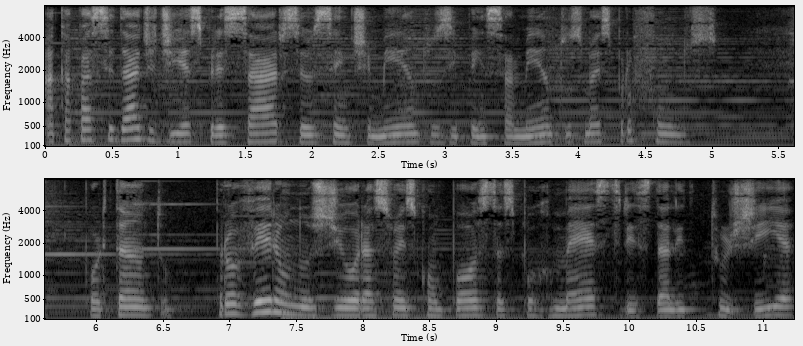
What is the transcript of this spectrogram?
a capacidade de expressar seus sentimentos e pensamentos mais profundos. Portanto, proveram-nos de orações compostas por mestres da liturgia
